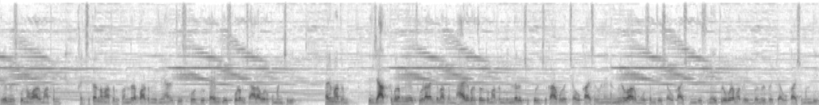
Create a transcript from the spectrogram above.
ప్రేమించుకున్న వారు మాత్రం ఖచ్చితంగా మాత్రం తొందరపాటు నిర్ణయాలు తీసుకోవద్దు. టైం తీసుకోవడం చాలా వరకు మంచిది. కానీ మాత్రం ఇది జాతక బలం మీద చూడాలంటే మాత్రం భార్య భర్తలతో మాత్రం నిందలు చిక్కులు చికాకులు వచ్చే అవకాశాలు ఉన్నాయి. నమ్మిన వారు మోసం చేసే అవకాశం ఉంది. స్నేహితులు కూడా మాత్రం ఇబ్బందులు పెట్టే అవకాశం ఉంది.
